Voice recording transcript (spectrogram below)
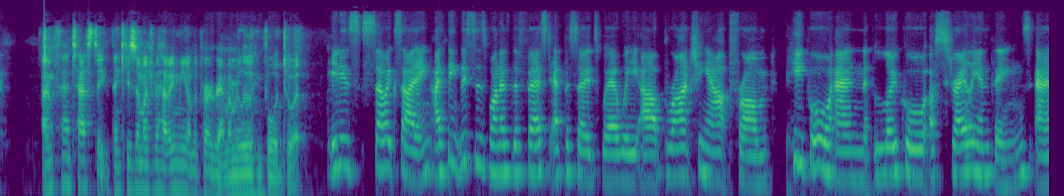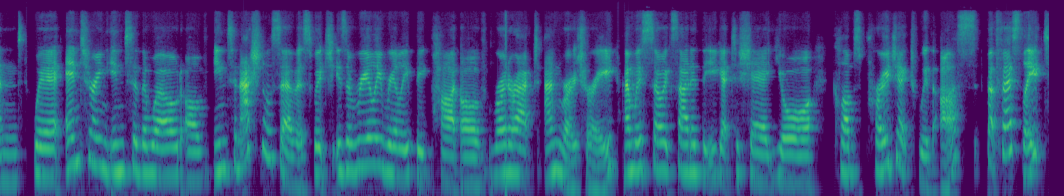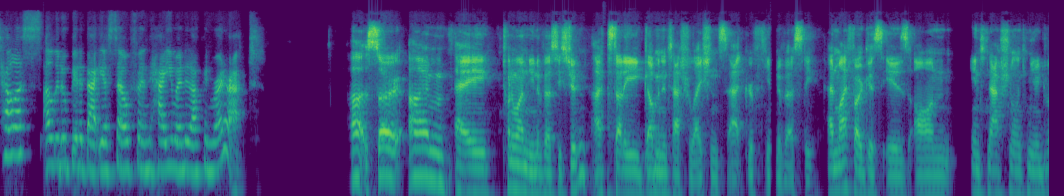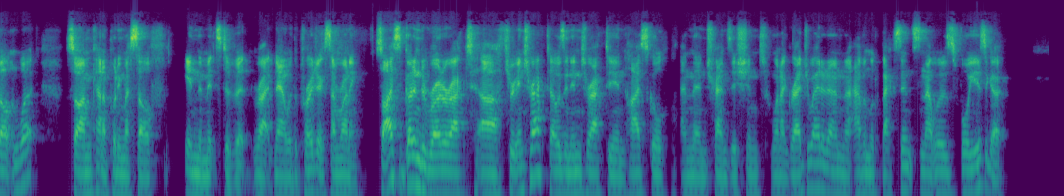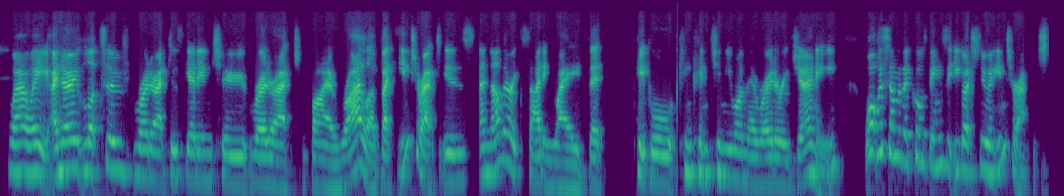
I'm fantastic. Thank you so much for having me on the program. I'm really looking forward to it. It is so exciting. I think this is one of the first episodes where we are branching out from people and local Australian things and we're entering into the world of international service, which is a really, really big part of Rotaract and Rotary. And we're so excited that you get to share your club's project with us. But firstly, tell us a little bit about yourself and how you ended up in Rotaract. Uh, so I'm a 21 university student. I study government and international relations at Griffith University, and my focus is on international and community development work. So I'm kind of putting myself in the midst of it right now with the projects I'm running. So I got into Rotaract uh, through Interact. I was in Interact in high school and then transitioned when I graduated, and I haven't looked back since. And that was four years ago. Wowee. I know lots of Rotaractors get into Rotaract via RYLA, but Interact is another exciting way that people can continue on their Rotary journey. What were some of the cool things that you got to do and interact?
